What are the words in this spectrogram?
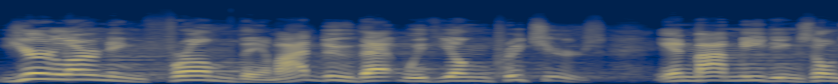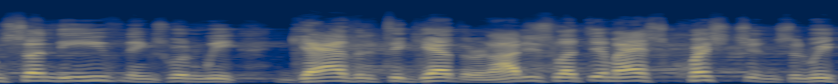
You're learning from them. I do that with young preachers in my meetings on Sunday evenings when we gather together, and I just let them ask questions and we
